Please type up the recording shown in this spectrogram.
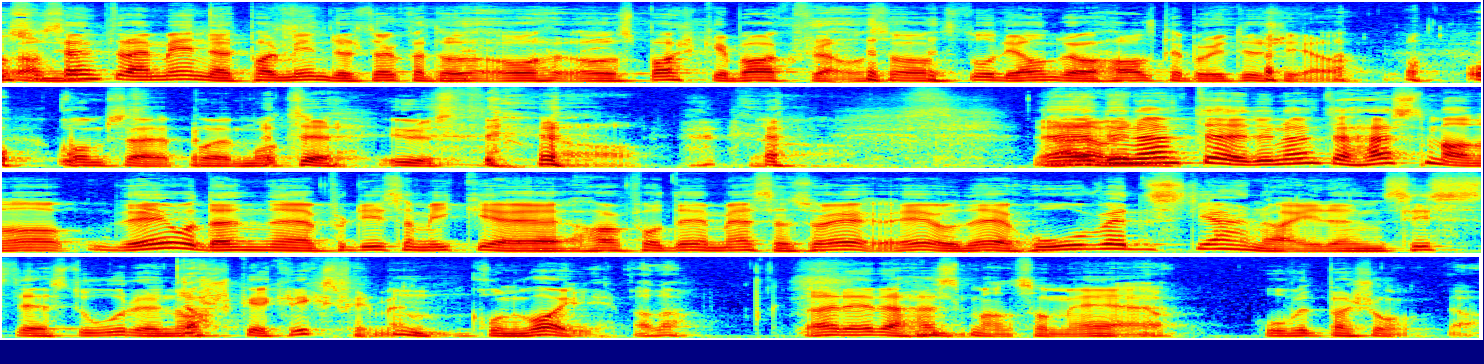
Og så sendte de inn et par mindre stykker til å, å, å sparke bakfra. Og så sto de andre og halte på yttersida kom seg på en måte ut. Ja, ja. Eh, Du nevnte, du nevnte Hestmann, og det er jo den, eh, for de som ikke har fått det med seg, så er, er jo det hovedstjerna i den siste store norske krigsfilmen, 'Konvoi'. ja. Der er det Hestmann som er hovedpersonen. Ja.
